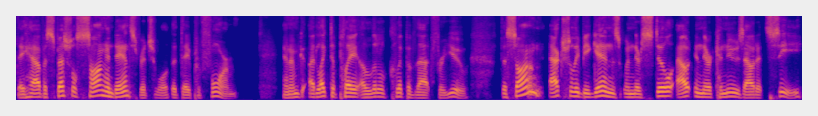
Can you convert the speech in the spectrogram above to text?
they have a special song and dance ritual that they perform. And I'm, I'd like to play a little clip of that for you. The song actually begins when they're still out in their canoes out at sea.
